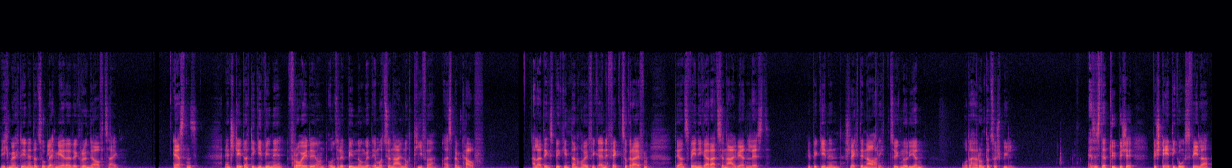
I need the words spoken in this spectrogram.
Ich möchte Ihnen dazu gleich mehrere Gründe aufzeigen. Erstens, entsteht durch die Gewinne Freude und unsere Bindung wird emotional noch tiefer als beim Kauf. Allerdings beginnt dann häufig ein Effekt zu greifen, der uns weniger rational werden lässt. Wir beginnen schlechte Nachrichten zu ignorieren oder herunterzuspielen. Es ist der typische Bestätigungsfehler,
